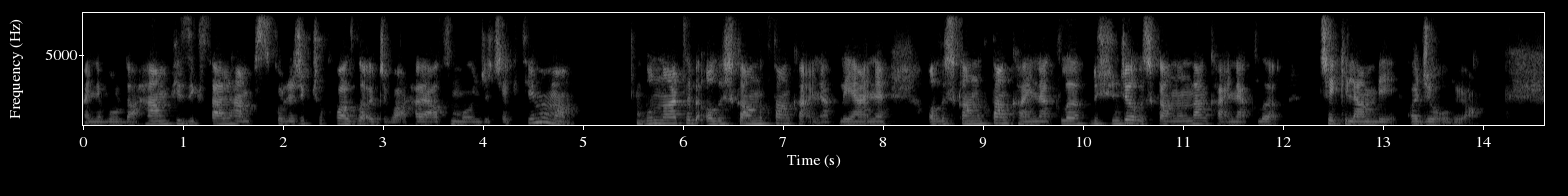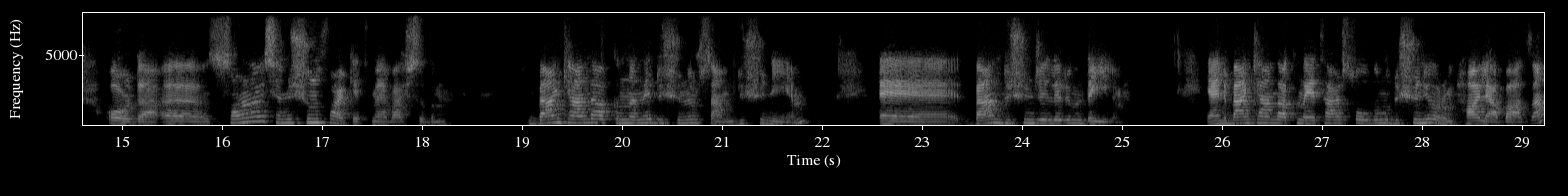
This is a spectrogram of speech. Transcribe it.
hani burada hem fiziksel hem psikolojik çok fazla acı var hayatım boyunca çektiğim ama Bunlar tabii alışkanlıktan kaynaklı yani alışkanlıktan kaynaklı, düşünce alışkanlığından kaynaklı çekilen bir acı oluyor orada. Ee, sonra şimdi şunu fark etmeye başladım. Ben kendi hakkımda ne düşünürsem düşüneyim, ee, ben düşüncelerim değilim. Yani ben kendi hakkında yetersiz olduğumu düşünüyorum hala bazen.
